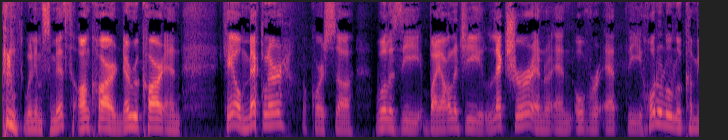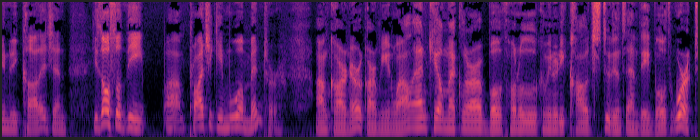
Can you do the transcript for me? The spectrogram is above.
William Smith, Onkar Nerurkar, and Kale Meckler. Of course, uh, Will is the biology lecturer and, and over at the Honolulu Community College, and he's also the um, Project Imua mentor. Onkar Nerurkar, meanwhile, and Kale Meckler are both Honolulu Community College students, and they both worked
